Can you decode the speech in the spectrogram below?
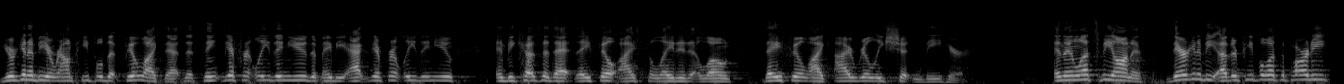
you're going to be around people that feel like that, that think differently than you, that maybe act differently than you, and because of that, they feel isolated, alone. They feel like I really shouldn't be here. And then let's be honest, there are going to be other people at the party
